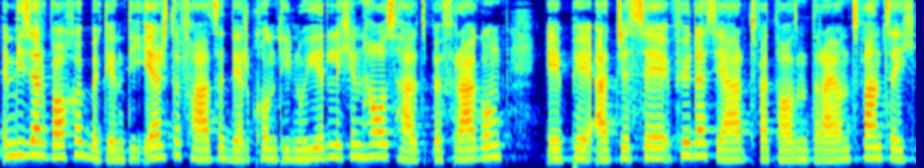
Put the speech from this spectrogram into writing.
In dieser Woche beginnt die erste Phase der kontinuierlichen Haushaltsbefragung EPAGC für das Jahr 2023,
